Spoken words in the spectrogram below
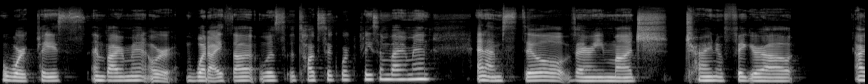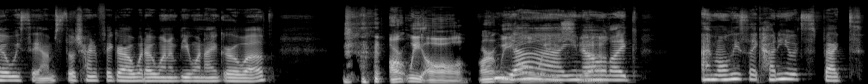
workplace environment or what I thought was a toxic workplace environment and I'm still very much trying to figure out. I always say I'm still trying to figure out what I want to be when I grow up. Aren't we all? Aren't we yeah, always? You know, yeah. like I'm always like, how do you expect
